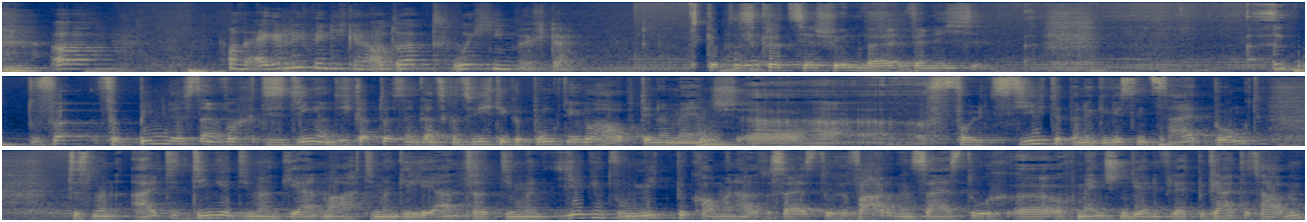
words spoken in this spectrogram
Mhm. Äh, und eigentlich bin ich genau dort, wo ich hin möchte. Ich glaube, das ist gerade sehr schön, weil wenn ich du ver verbindest einfach diese Dinge und ich glaube, das ist ein ganz, ganz wichtiger Punkt überhaupt, den ein Mensch äh, vollzieht ab einem gewissen Zeitpunkt, dass man all die Dinge, die man gern macht, die man gelernt hat, die man irgendwo mitbekommen hat, sei es durch Erfahrungen, sei es durch äh, auch Menschen, die einen vielleicht begleitet haben,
